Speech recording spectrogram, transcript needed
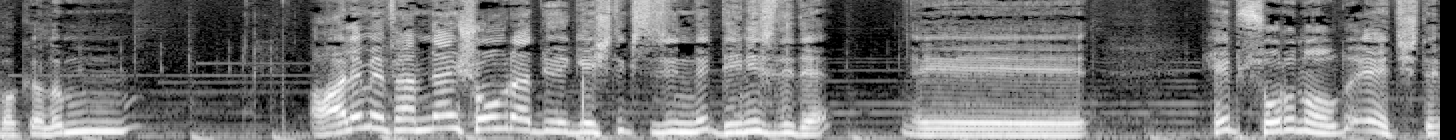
Bakalım. Alem FM'den Show Radyo'ya geçtik sizinle Denizli'de. Ee, hep sorun oldu. Evet işte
